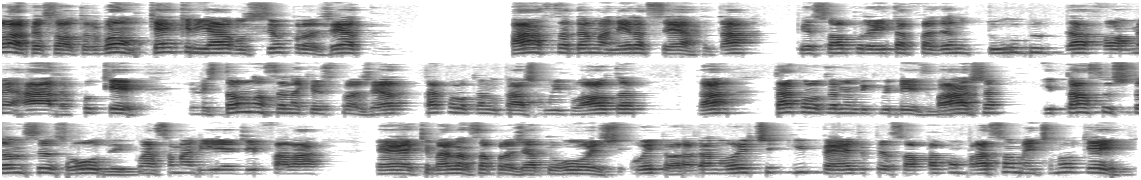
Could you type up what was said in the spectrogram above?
Olá, pessoal, tudo bom? Quer criar o seu projeto? Faça da maneira certa, tá? O pessoal por aí está fazendo tudo da forma errada. Por quê? Eles estão lançando aqui os projetos, está colocando taxa muito alta, tá? Está colocando liquidez baixa e está assustando seus holders com essa mania de falar é, que vai lançar o projeto hoje, 8 horas da noite, e pede o pessoal para comprar somente no OK.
